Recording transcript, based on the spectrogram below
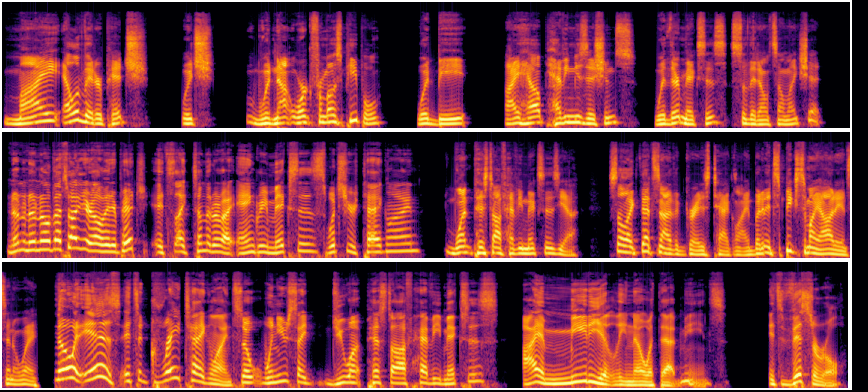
my elevator pitch, which would not work for most people, would be I help heavy musicians with their mixes so they don't sound like shit. No, no, no, no. That's not your elevator pitch. It's like something about angry mixes. What's your tagline? Want pissed off heavy mixes? Yeah. So, like, that's not the greatest tagline, but it speaks to my audience in a way. No, it is. It's a great tagline. So, when you say, Do you want pissed off heavy mixes? I immediately know what that means. It's visceral.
